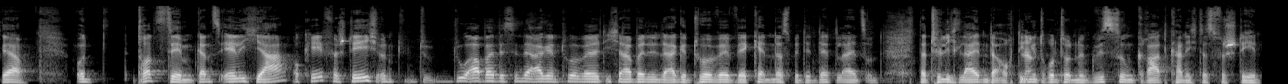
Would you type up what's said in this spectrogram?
Ja, und trotzdem, ganz ehrlich, ja, okay, verstehe ich. Und du, du arbeitest in der Agenturwelt, ich arbeite in der Agenturwelt, wir kennen das mit den Deadlines und natürlich leiden da auch Dinge Ja. drunter und in einem gewissen Grad kann ich das verstehen.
